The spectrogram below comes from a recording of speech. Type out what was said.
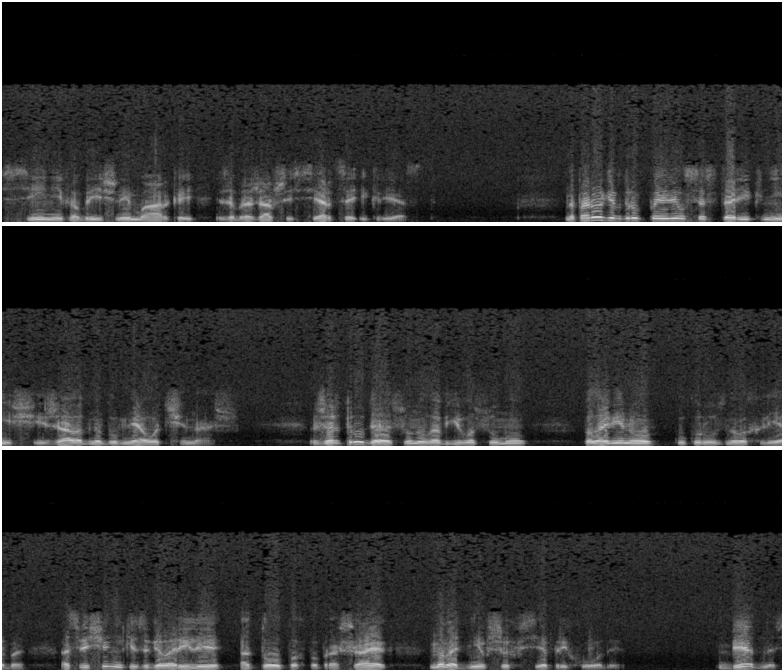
с синей фабричной маркой, изображавшей сердце и крест. На пороге вдруг появился старик нищий, жалобно бубня «Отче наш». Жертруда сунула в его сумму половину кукурузного хлеба, а священники заговорили о толпах попрошаек, наводнивших все приходы. Бедность,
